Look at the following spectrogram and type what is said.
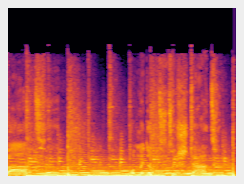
warten, um mit uns zu starten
